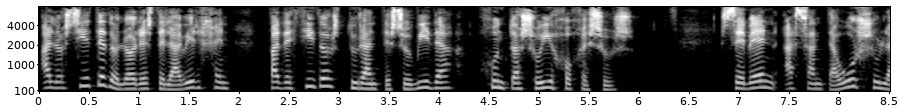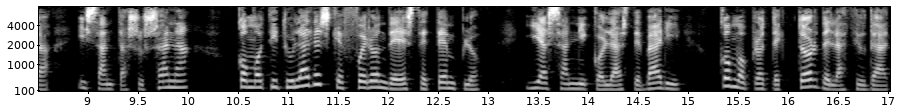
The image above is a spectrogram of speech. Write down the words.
a los siete dolores de la Virgen padecidos durante su vida junto a su Hijo Jesús. Se ven a Santa Úrsula y Santa Susana como titulares que fueron de este templo, y a San Nicolás de Bari como protector de la ciudad,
